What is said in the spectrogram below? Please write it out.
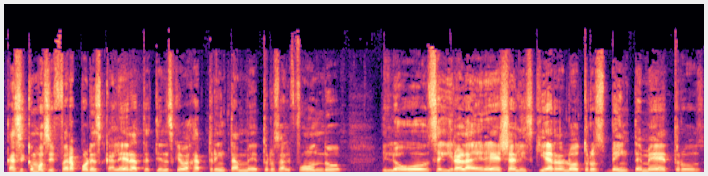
casi como si fuera por escalera. Te tienes que bajar 30 metros al fondo. Y luego seguir a la derecha, a la izquierda, los otros 20 metros.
